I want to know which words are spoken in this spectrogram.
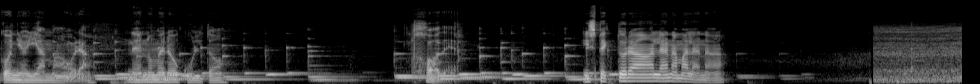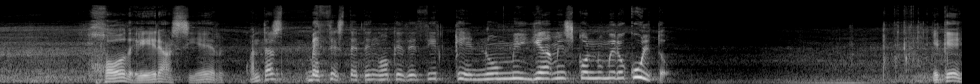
Coño llama ahora? De número oculto. Joder. Inspectora Lana Malana. Joder, Asier. ¿Cuántas veces te tengo que decir que no me llames con número oculto? ¿Y qué?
